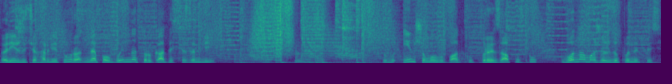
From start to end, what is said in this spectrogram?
Ріжуча гарнітура не повинна торкатися землі. В іншому випадку, при запуску, вона може зупинитись,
